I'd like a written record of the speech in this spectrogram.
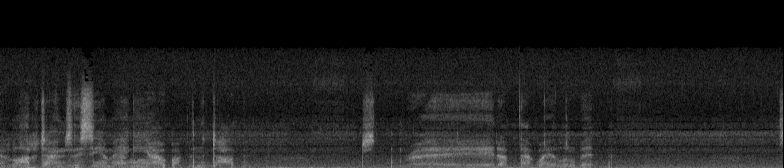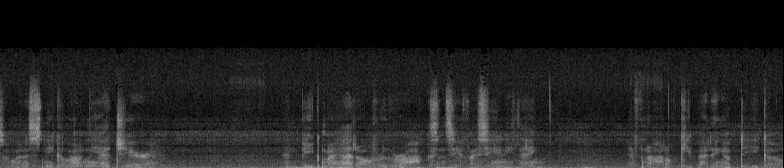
And a lot of times I see them hanging out up in the top. Just right up that way a little bit. So I'm gonna sneak along the edge here and peek my head over the rocks and see if I see anything. If not, I'll keep heading up to Hiko.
